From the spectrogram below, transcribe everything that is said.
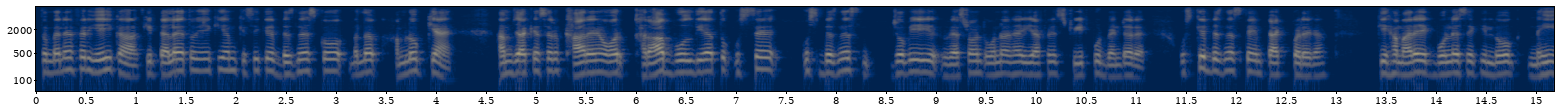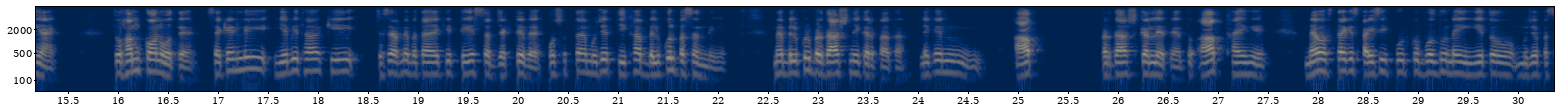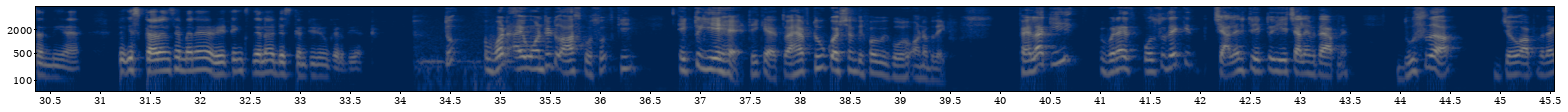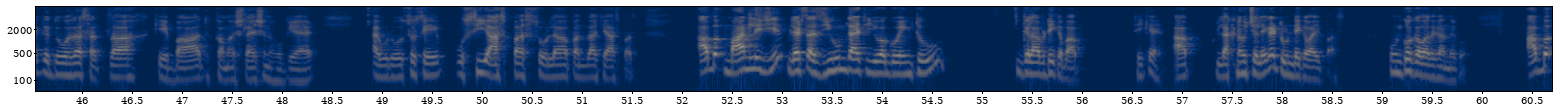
तो मैंने फिर यही कहा कि पहला तो ये कि हम किसी के बिज़नेस को मतलब हम लोग क्या है? हम जाके सिर्फ़ खा रहे हैं और ख़राब बोल दिया तो उससे उस बिज़नेस जो भी रेस्टोरेंट ओनर है या फिर स्ट्रीट फ़ूड वेंडर है, उसके बिज़नेस पे इम्पैक्ट पड़ेगा कि हमारे एक बोलने से कि लोग नहीं आए। तो हम कौन होते हैं? सेकेंडली ये भी था कि जैसे आपने बताया कि टेस्ट सब्जेक्टिव है। हो सकता है मुझे तीखा बिल्कुल पसंद नहीं है। मैं बिल्कुल बर्दाश्त नहीं कर पाता। लेकिन आप बर्दाश्त कर लेते हैं तो आप खाएँगे। मैं हो सकता है कि स्पाइसी फ़ूड को बोल दूँ, नहीं, ये तो मुझे पसंद नहीं आया। तो इस कारण से मैंने रेटिंग्स देना डिसकंटिन्यू कर दिया। तो what I wanted to ask also कि एक तो ये है, ठीक है? तो I have two question before we go on a break पहला कि व्हेन आई आल्सो से कि चैलेंज तो एक तो ये चैलेंज बताया आपने। दूसरा जो आपने बताया कि 2017 के बाद कमर्शलाइजेशन हो गया है। आई वुड ऑल्सो से उसी आसपास 16 15 के आसपास। अब मान लीजिए let's assume that you are going to Galouti kebab ठीक है? आप लखनऊ चलेगा टुंडे कबाई पास, उनको कवर करने को। अब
